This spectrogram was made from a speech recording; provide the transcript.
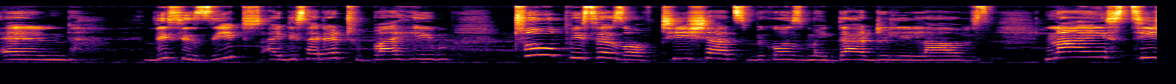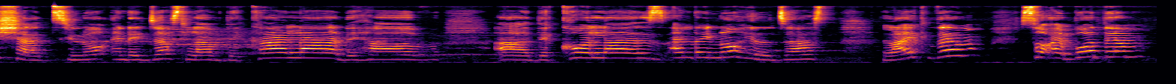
and this is it. I decided to buy him two pieces of t-shirts because my dad really loves nice t-shirts you know and i just love the color they have uh, the colors and i know he'll just like them. So i bought them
